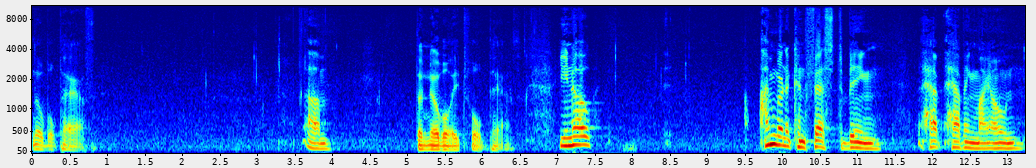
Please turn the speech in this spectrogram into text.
Noble Path. Um, the Noble Eightfold Path. You know, I'm going to confess to being ha- having my own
